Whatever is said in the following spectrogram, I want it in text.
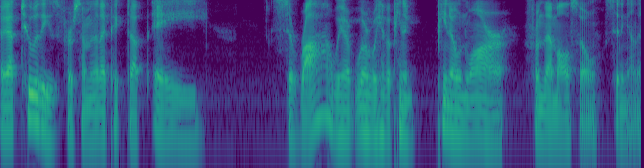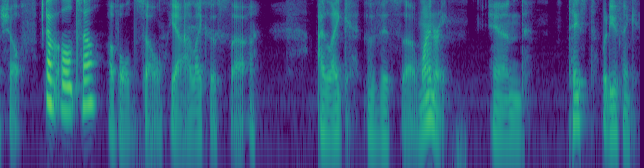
I got two of these the first time, and then I picked up a Syrah. We have where we have a Pinot Pinot Noir from them also sitting on the shelf Of Old Soul? of Old Soul. Yeah, I like this. Uh, I like this uh, winery and taste. What do you think?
